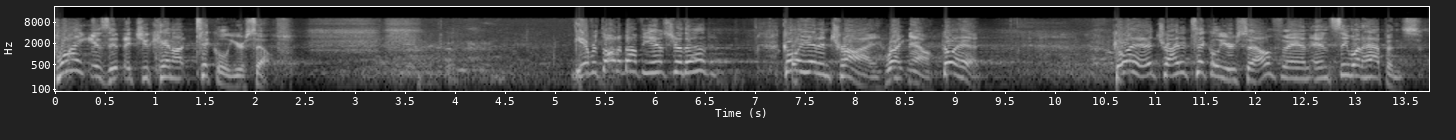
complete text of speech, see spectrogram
Why is it that you cannot tickle yourself? You ever thought about the answer to that? Go ahead and try right now. Go ahead. Go ahead, try to tickle yourself and, and see what happens.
